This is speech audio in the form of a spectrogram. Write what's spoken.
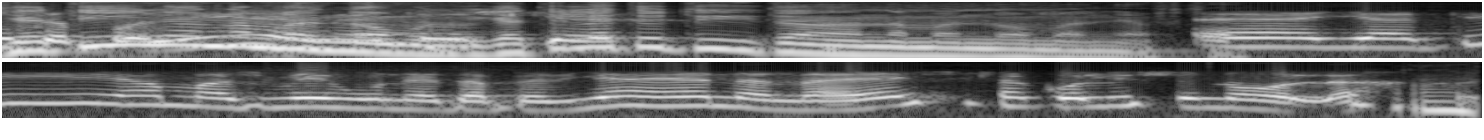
γιατί είναι αναμενόμενο, γιατί λέτε ότι ήταν αναμενόμενη αυτή; Ε, γιατί άμα σμίγουν τα παιδιά ένα να έχει θα κολλήσουν όλα.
